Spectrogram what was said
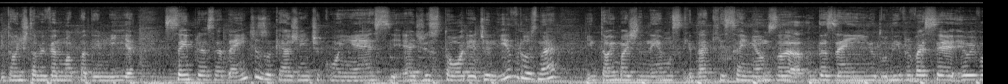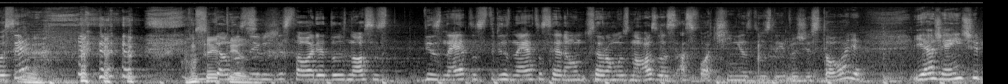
Então a gente está vivendo uma pandemia sem precedentes. O que a gente conhece é de história de livros, né? Então imaginemos que daqui 100 anos o desenho do livro vai ser eu e você. É. Com certeza. Então os livros de história dos nossos bisnetos, trisnetos serão seremos nós as, as fotinhas dos livros de história e a gente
